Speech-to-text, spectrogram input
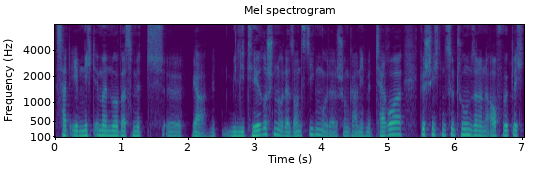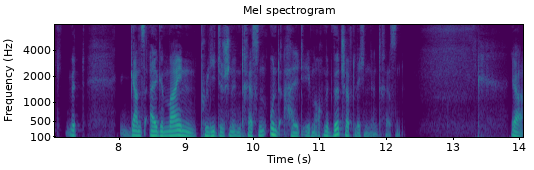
Es hat eben nicht immer nur was mit, äh, ja, mit militärischen oder sonstigen oder schon gar nicht mit Terrorgeschichten zu tun, sondern auch wirklich mit ganz allgemeinen politischen Interessen und halt eben auch mit wirtschaftlichen Interessen. Ja,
